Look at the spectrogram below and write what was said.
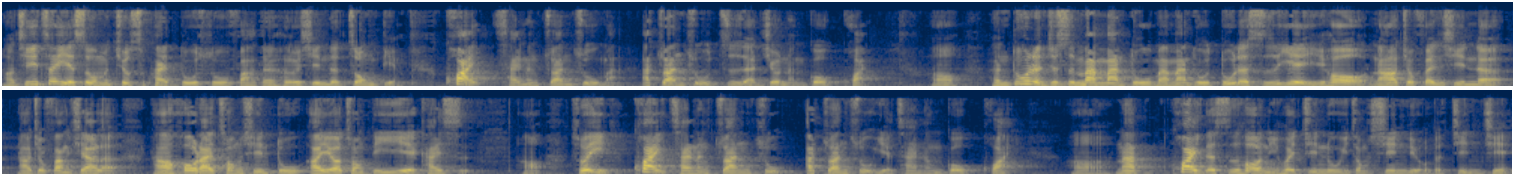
啊，其实这也是我们就是快读书法的核心的重点，快才能专注嘛，啊，专注自然就能够快。哦，很多人就是慢慢读，慢慢读，读了十页以后，然后就分心了，然后就放下了，然后后来重新读，啊，又要从第一页开始。好，所以快才能专注啊，专注也才能够快啊。那快的时候，你会进入一种心流的境界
